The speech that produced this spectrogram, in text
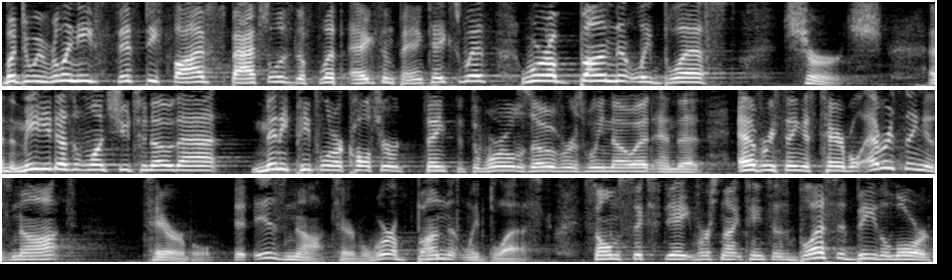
But do we really need 55 spatulas to flip eggs and pancakes with? We're abundantly blessed church. And the media doesn't want you to know that. Many people in our culture think that the world is over as we know it and that everything is terrible. Everything is not terrible. It is not terrible. We're abundantly blessed. Psalm 68, verse 19 says, Blessed be the Lord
